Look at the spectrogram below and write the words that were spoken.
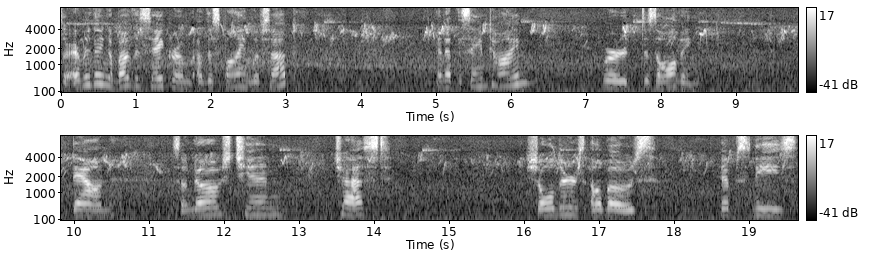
So everything above the sacrum of the spine lifts up. And at the same time, we're dissolving down. So nose, chin, chest, shoulders, elbows, hips, knees,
